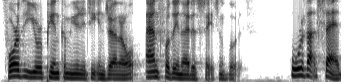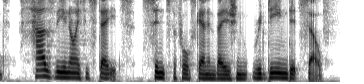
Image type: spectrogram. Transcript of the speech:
for the European community in general, and for the United States included. All of that said, has the United States, since the full scale invasion, redeemed itself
